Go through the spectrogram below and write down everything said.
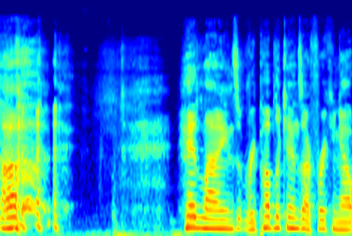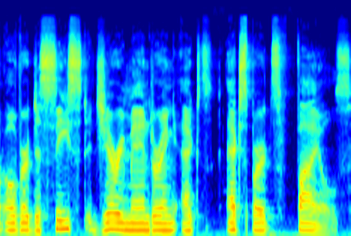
Uh, headlines: Republicans are freaking out over deceased gerrymandering ex- experts' files.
